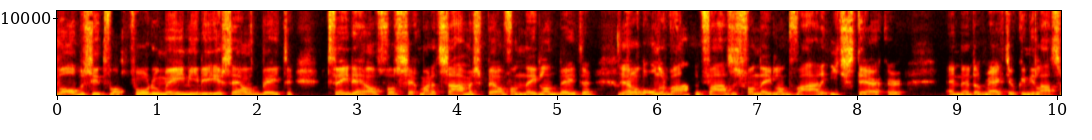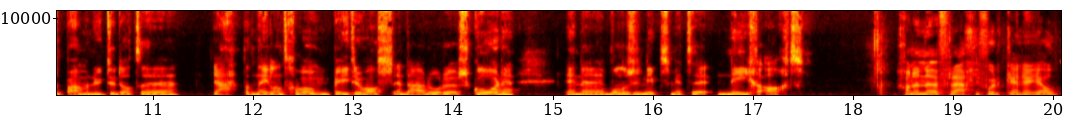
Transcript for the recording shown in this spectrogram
Balbezit was voor Roemenië de eerste helft beter. De tweede helft was zeg maar het samenspel van Nederland beter. Ja. Vooral de onderwaterfases van Nederland waren iets sterker. En dat merkte je ook in die laatste paar minuten dat, ja, dat Nederland gewoon beter was. En daardoor eh, scoorde. En eh, wonnen ze nipt met eh 9-8. Gewoon een eh, vraagje voor de kenner, Jo.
